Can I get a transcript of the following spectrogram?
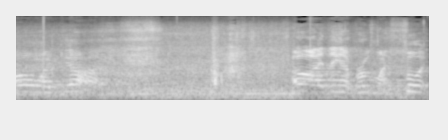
Oh my god. Oh, I think I broke my foot.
